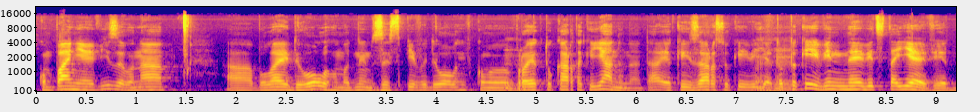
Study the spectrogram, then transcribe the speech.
компанія Visa, вона була ідеологом, одним з співідеологів проєкту Карта киянина, та, який зараз у Києві є. Тобто Київ він не відстає від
